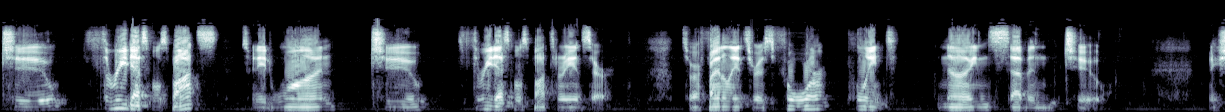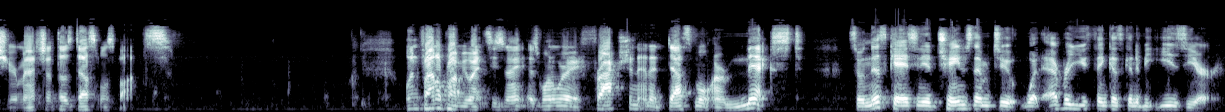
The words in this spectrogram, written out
2, three decimal spots. So we need one, two, three decimal spots in our answer. So our final answer is 4.972. Make sure you're matching up those decimal spots. One final problem you might see tonight is one where a fraction and a decimal are mixed. So in this case, you need to change them to whatever you think is going to be easier.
